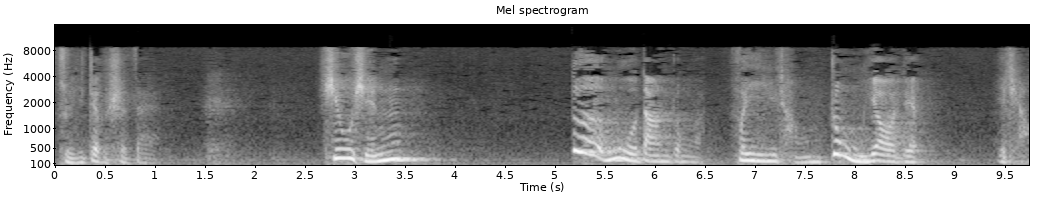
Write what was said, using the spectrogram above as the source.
所以，这个是在修行德目当中啊，非常重要的一条。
